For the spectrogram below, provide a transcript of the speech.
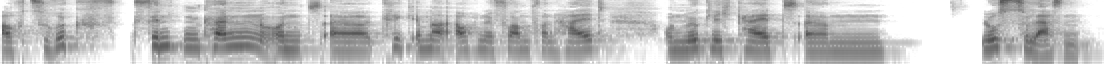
auch zurückfinden können und äh, krieg immer auch eine Form von Halt und Möglichkeit, ähm, loszulassen.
